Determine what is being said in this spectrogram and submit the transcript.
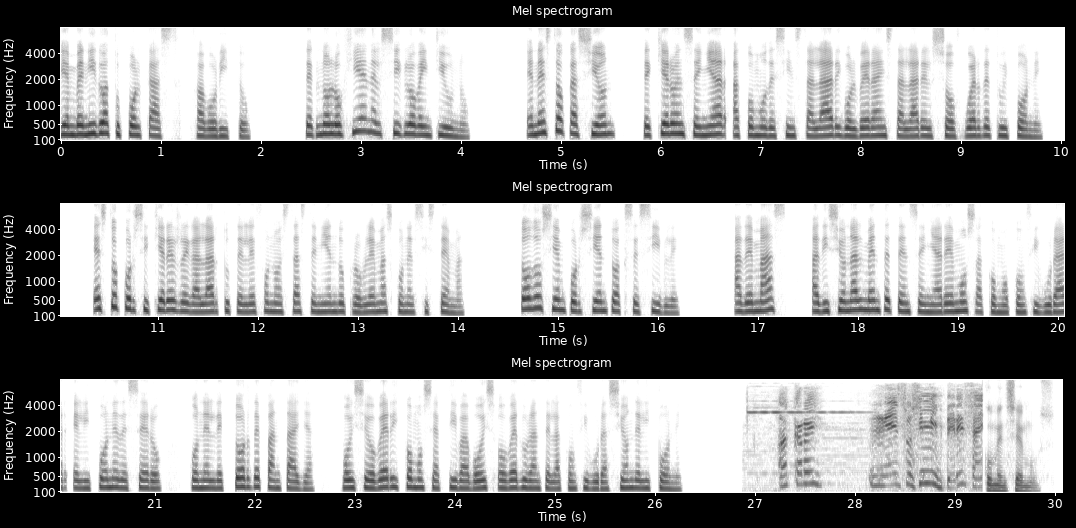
Bienvenido a tu podcast favorito. Tecnología en el siglo XXI. En esta ocasión, te quiero enseñar a cómo desinstalar y volver a instalar el software de tu iPhone. Esto por si quieres regalar tu teléfono estás teniendo problemas con el sistema. Todo 100% accesible. Además, adicionalmente te enseñaremos a cómo configurar el iPhone de cero con el lector de pantalla, VoiceOver y cómo se activa VoiceOver durante la configuración del iPhone. Ah, caray. Eso sí me interesa. ¿eh? Comencemos.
